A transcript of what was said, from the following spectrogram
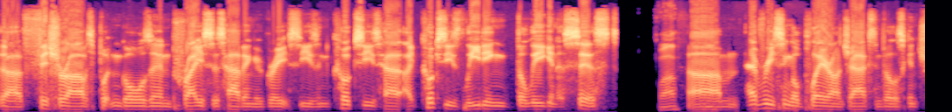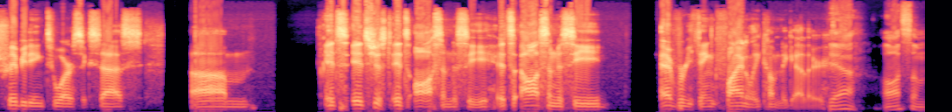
uh, Fisherov's putting goals in. Price is having a great season. Cooksey's ha- uh, Cooksy's leading the league in assists. Wow. Um, every single player on Jacksonville is contributing to our success. Um, it's it's just it's awesome to see. It's awesome to see everything finally come together. Yeah, awesome.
